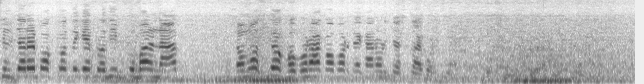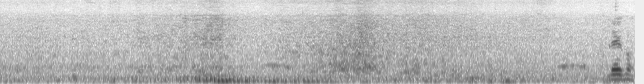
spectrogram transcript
শিলচরের পক্ষ থেকে প্রদীপ কুমার নাথ সমস্ত খবরাখবর দেখানোর চেষ্টা করছি। দেখুন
